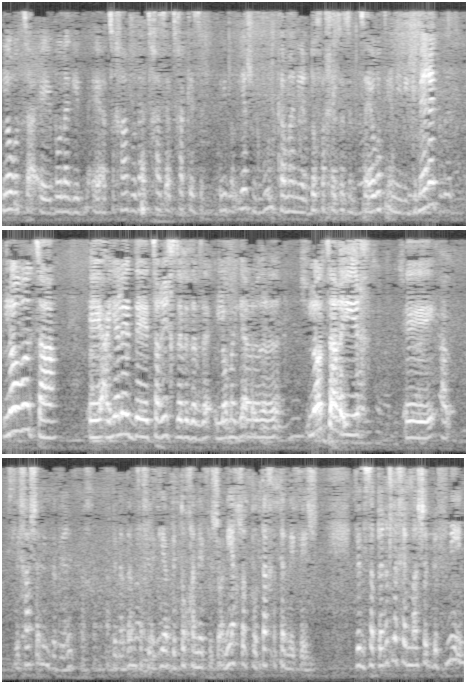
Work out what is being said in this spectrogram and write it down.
לא רוצה, אה, בוא נגיד, אה, את צריכה עבודה, את צריכה זה, את צריכה כסף. תגיד לו, יש גבול כמה אני ארדוף אחרי זה, זה מצער אותי, אני נגמרת, לא רוצה. אה, הילד אה, צריך זה וזה וזה, לא מגיע, לא צריך. סליחה שאני מדברת ככה, הבן אדם צריך להגיע בתוך הנפש. אני עכשיו פותחת את הנפש ומספרת לכם מה שבפנים,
